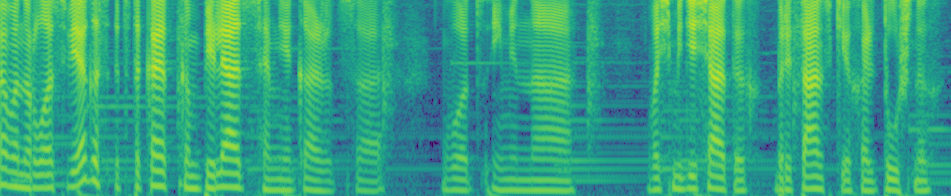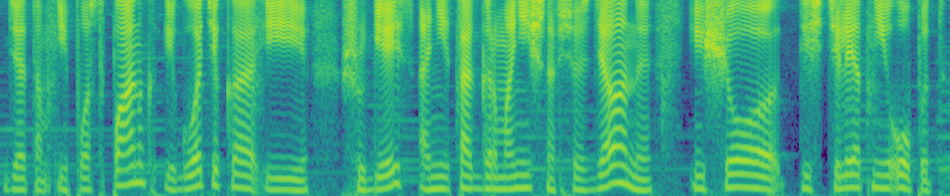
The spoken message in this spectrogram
Heaven or Las Vegas это такая компиляция, мне кажется, вот именно 80-х британских альтушных, где там и постпанк, и готика, и шугейс, они так гармонично все сделаны, еще десятилетний опыт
